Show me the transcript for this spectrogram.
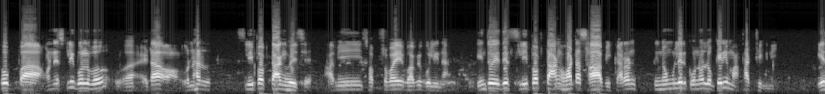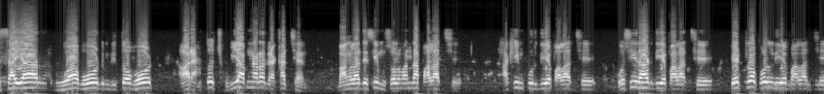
খুব অনেস্টলি বলব এটা ওনার স্লিপ অফ টাং হয়েছে। আমি সবসময় ভাবে বলি না। কিন্তু এদের স্লিপ অফ টাং হওয়াটা স্বাভাবিক, কারণ তৃণমূলের কোনো লোকেরই মাথার ঠিক নেই। এসআইআর, ভুয়া ভোট, মৃত ভোট, আর এত ছবি আপনারা দেখাচ্ছেন, বাংলাদেশি মুসলমানরা পালাচ্ছে। হাকিমপুর দিয়ে পালাচ্ছে, বসিরহাট দিয়ে পালাচ্ছে, পেট্রোপোল দিয়ে পালাচ্ছে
